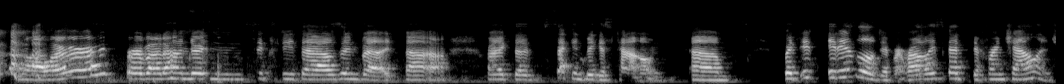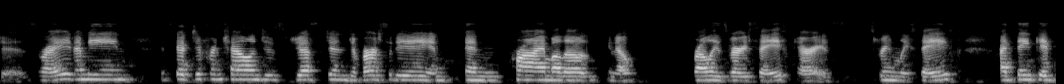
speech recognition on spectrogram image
Smaller. For about 160000 but uh, like the second biggest town. Um, but it, it is a little different. Raleigh's got different challenges right? I mean it's got different challenges just in diversity and, and crime, although, you know, Raleigh is very safe, Cary is extremely safe. I think it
